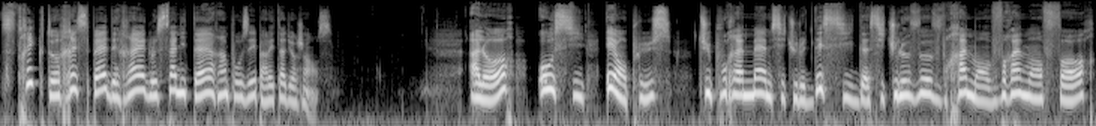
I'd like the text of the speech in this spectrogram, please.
strict respect des règles sanitaires imposées par l'état d'urgence. Alors, aussi et en plus, tu pourrais même, si tu le décides, si tu le veux vraiment, vraiment fort,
